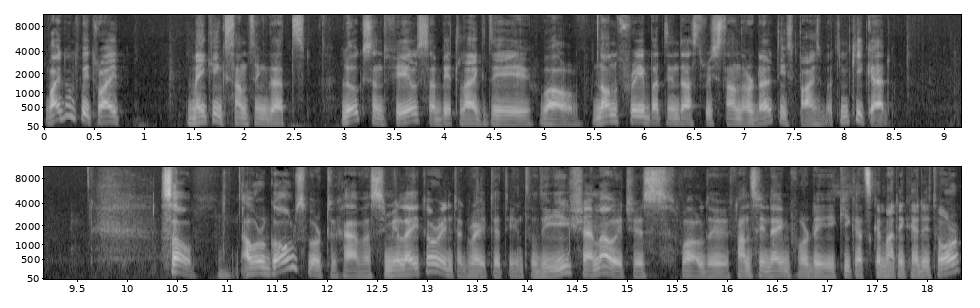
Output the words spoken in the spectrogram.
why don't we try making something that looks and feels a bit like the, well, non-free but industry standard LTSpice, but in KiCad. So, our goals were to have a simulator integrated into the Eeschema, which is, well, the fancy name for the KiCad schematic editor,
